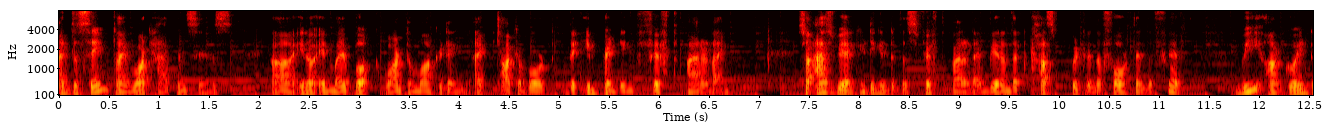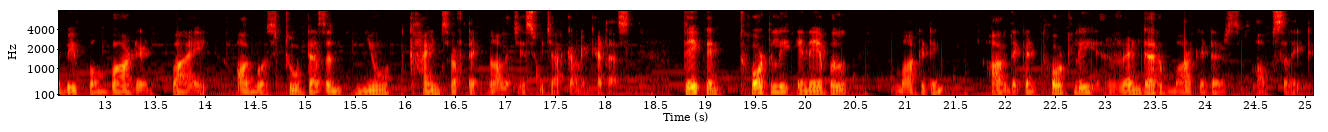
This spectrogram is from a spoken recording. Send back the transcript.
at the same time, what happens is, uh, you know, in my book, Quantum Marketing, I talk about the impending fifth paradigm so as we are getting into this fifth paradigm, we are on that cusp between the fourth and the fifth. We are going to be bombarded by almost two dozen new kinds of technologies which are coming at us. They can totally enable marketing or they can totally render marketers obsolete.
